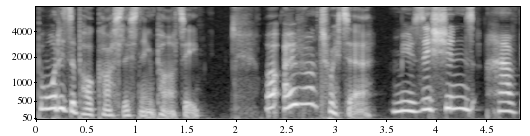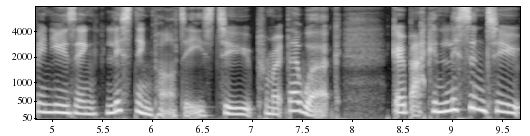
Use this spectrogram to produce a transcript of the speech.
But what is a podcast listening party? Well, over on Twitter, musicians have been using listening parties to promote their work. Go back and listen to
